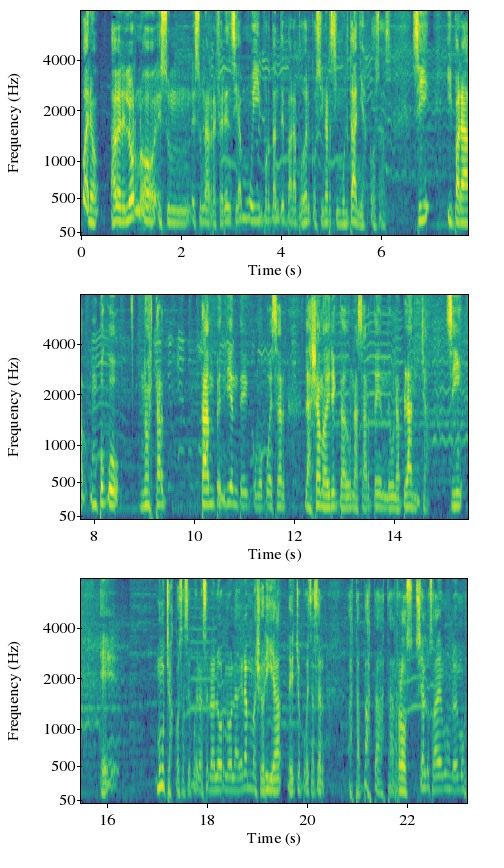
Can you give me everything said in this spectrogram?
Bueno, a ver, el horno es, un, es una referencia muy importante para poder cocinar simultáneas cosas, ¿sí? Y para un poco no estar tan pendiente como puede ser la llama directa de una sartén, de una plancha, ¿sí? Eh, muchas cosas se pueden hacer al horno, la gran mayoría, de hecho puedes hacer hasta pasta, hasta arroz, ya lo sabemos, lo hemos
